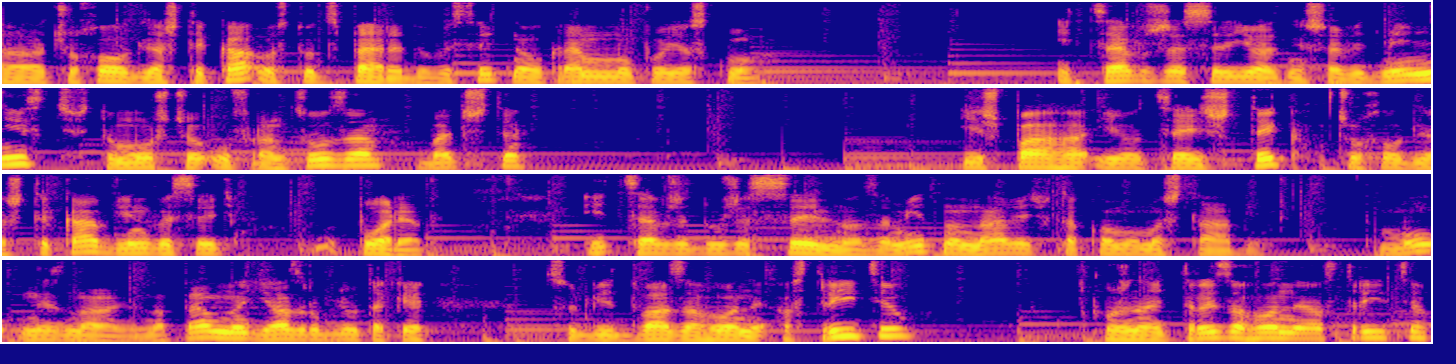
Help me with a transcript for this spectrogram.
е, чохол для штика ось тут спереду висить на окремому пояску. І це вже серйозніша відмінність, тому що у француза, бачите, і шпага, і оцей штик, чохол для штика, він висить поряд. І це вже дуже сильно замітно навіть в такому масштабі. Тому не знаю. Напевно, я зроблю таки собі два загони австрійців. Може навіть три загони австрійців,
